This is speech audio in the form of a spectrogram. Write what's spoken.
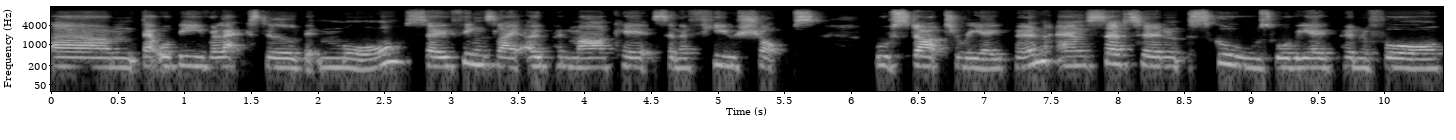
um, that will be relaxed a little bit more. So things like open markets and a few shops will start to reopen, and certain schools will reopen for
